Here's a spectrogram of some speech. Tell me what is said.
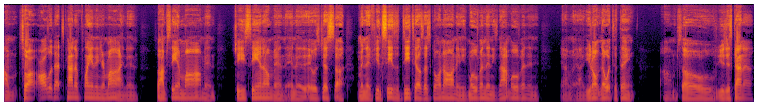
um, so all of that's kind of playing in your mind, and so I'm seeing mom and she's seeing him, and and it, it was just, uh, I mean, if you see the details that's going on, and he's moving, then he's not moving, and um, you don't know what to think. Um, so you just kind of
